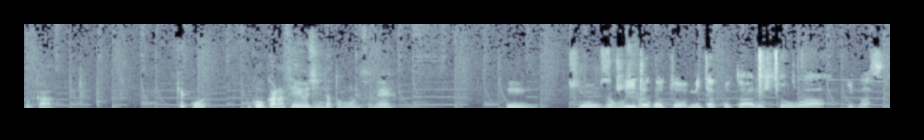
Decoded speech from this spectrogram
とか、結構豪華な声優陣だと思うんですよね。うん。そうです。聞いたこと、見たことある人はいますね。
